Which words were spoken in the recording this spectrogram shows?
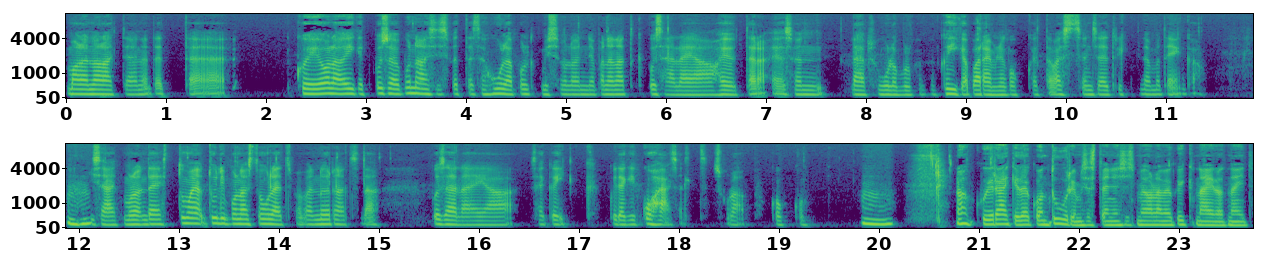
ma olen alati öelnud, et kui ei ole õiget põsepuna, siis võta see huulepulk, mis sul on ja pane natuke põsele ja hajuta ära ja see on läheb su huulepulgaga kõige paremini kokku, et tavaliselt see on see trikk, mida ma teen ka mm -hmm. ise, et mul on täiesti tulipunased huuled, siis ma panen nõrnalt seda põsele ja see kõik kuidagi koheselt sulab kokku mm. noh, kui rääkida kontuurimisest on ju, siis me oleme kõik näinud neid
